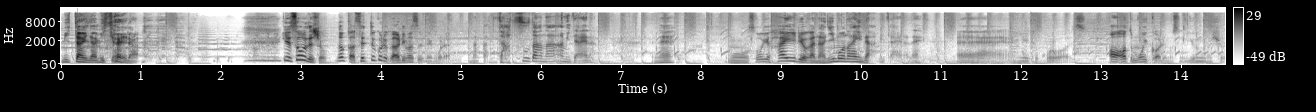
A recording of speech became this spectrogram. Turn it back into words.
みたいなみたいな。いやそうでしょ。なんか説得力ありますよねこれ。なんか雑だなみたいな。ね。もうそういう配慮が何もないなみたいなね。えー、いうところはですああともう一個ありますね。読みましょう。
